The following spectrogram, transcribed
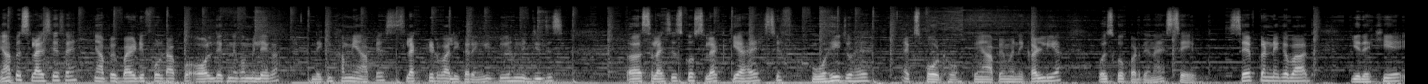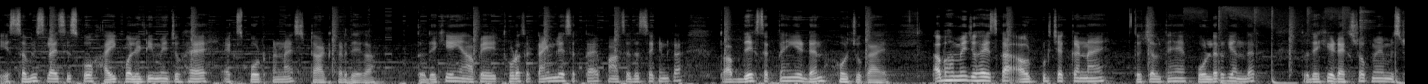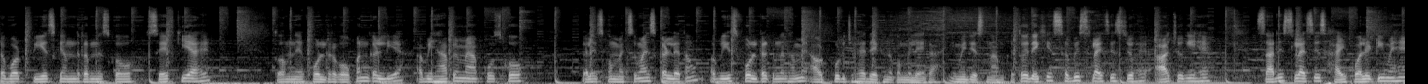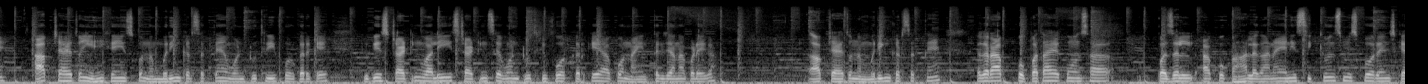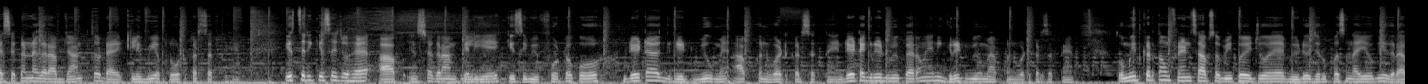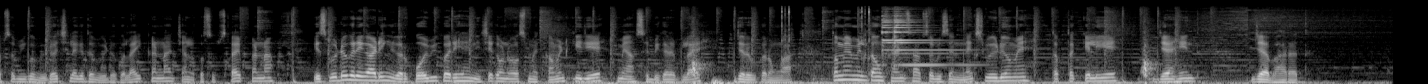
यहाँ पे स्लाइसेस हैं, यहाँ पे बाय डिफ़ॉल्ट आपको ऑल देखने को मिलेगा, लेकिन हम यहाँ पे सिलेक्टेड वाली करेंगे, क्योंकि हमने जिस जिस स्लाइसिस को सिलेक्ट किया है, सिर्फ़ वही जो है एक्सपोर्ट हो। तो यहाँ पे मैंने कर लिया, और इसको कर देना है सेव सेव करने के बाद ये देखिए, ये सभी स्लाइसिस को हाई क्वालिटी में जो है एक्सपोर्ट करना है स्टार्ट कर देगा। तो देखिए, यहाँ पे थोड़ा सा टाइम ले सकता है, पाँच से दस सेकंड का। तो आप देख सकते हैं ये डन हो चुका है। अब हमें जो है इसका आउटपुट चेक करना है। तो चलते हैं फोल्डर के अंदर। तो देखिए डेस्कटॉप में मिस्टर बॉट पी के अंदर हमने इसको सेव किया है। तो हमने फोल्डर को ओपन कर लिया। अब यहाँ पर मैं आपको उसको पहले इसको मैक्सिमाइज़ कर लेता हूँ। अभी इस फोल्डर के अंदर हमें आउटपुट जो है देखने को मिलेगा इमेजेस नाम के। तो देखिए, सभी स्लाइसिस जो है आ चुकी है। सारी स्लाइसिस हाई क्वालिटी में है। आप चाहे तो यहीं कहीं इसको नंबरिंग कर सकते हैं वन टू थ्री फोर करके। क्योंकि स्टार्टिंग वाली स्टार्टिंग से वन टू थ्री फोर करके आपको नाइन्थ तक जाना पड़ेगा। आप चाहे तो नंबरिंग कर सकते हैं। अगर आपको पता है कौन सा पज़ल आपको कहाँ लगाना है, यानी सीक्वेंस में इसको अरेंज कैसे करना है, अगर आप जानते तो डायरेक्टली भी अपलोड कर सकते हैं। इस तरीके से जो है आप इंस्टाग्राम के लिए किसी भी फ़ोटो को डेटा ग्रिड व्यू में आप कन्वर्ट कर सकते हैं। डेटा ग्रिड व्यू कह रहा हूँ, यानी ग्रिड व्यू में आप कन्वर्ट कर सकते हैं। तो उम्मीद करता हूँ फ्रेंड्स आप सभी को जो है वीडियो ज़रूर पसंद आई होगी। अगर आप सभी को वीडियो अच्छी लगे तो वीडियो को लाइक करना चैनल को सब्सक्राइब करना। इस वीडियो के रिगार्डिंग अगर कोई भी क्वेरी है, नीचे कमेंट बॉक्स में कमेंट कीजिए, मैं आपसे भी रिप्लाई ज़रूर करूँगा। तो मैं मिलता हूँ फ्रेंड्स आप सभी से नेक्स्ट वीडियो में। तब तक के लिए जय हिंद, जय भारत।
